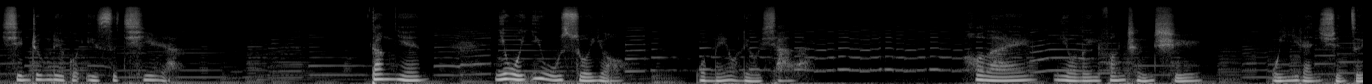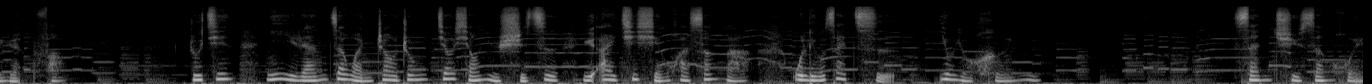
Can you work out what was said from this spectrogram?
心中掠过一丝凄然。当年，你我一无所有，我没有留下来。后来你有了一方城池，我依然选择远方。如今你已然在晚照中教小女识字，与爱妻闲话桑麻，我留在此又有何意？三去三回，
